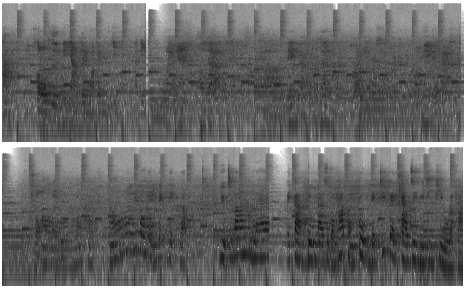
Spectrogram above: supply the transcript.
ค่ะ โตขึ้นนิยามตัวเองว่าเป็นผู้หญิง อันนี้วัยเนี่ยเขาจะเอ่อเล่นกับเพื่อนวัยเพศเดียวกันช่วงของวัยรุ่นครับค่ะอ๋อที่เราเห็นเด็กๆแบบอยู่ที่บ้านคุณแม่ ในการดูแลสุขภาพของกลุ่มเด็กที่เป็น LGBTQ ล่ะคะ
